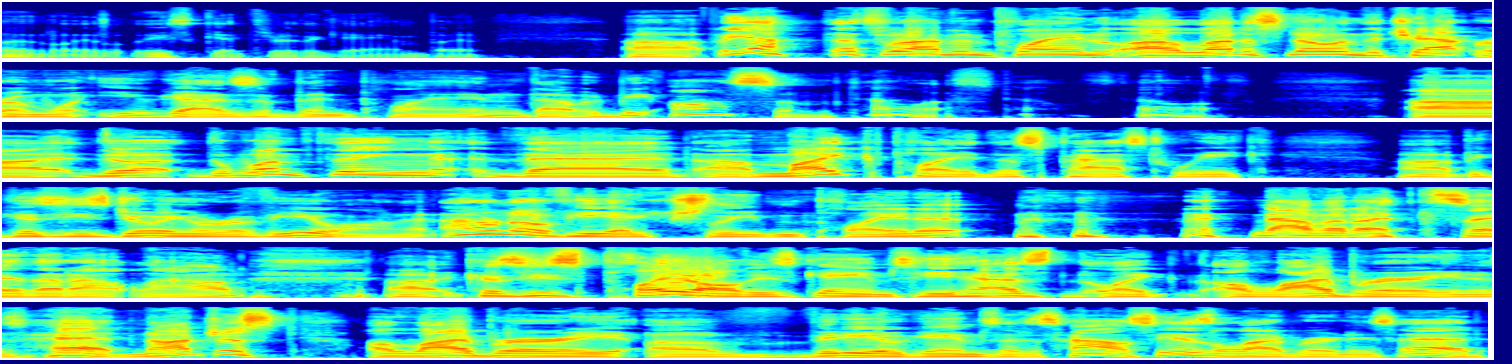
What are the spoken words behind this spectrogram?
At least get through the game. But uh, but yeah, that's what I've been playing. Uh, let us know in the chat room what you guys have been playing. That would be awesome. Tell us. Tell us. Tell us. Uh, the the one thing that uh, Mike played this past week. Uh, because he's doing a review on it. I don't know if he actually even played it. now that I say that out loud, because he's played all these games. He has like a library in his head, not just a library of video games at his house. He has a library in his head.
